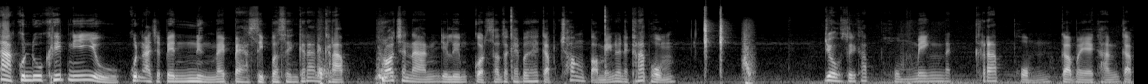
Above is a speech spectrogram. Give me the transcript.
หากคุณดูคลิปนี้อยู่ คุณอาจจะเป็น 1 ใน 80%ก็ได้นะครับ เพราะฉะนั้นอย่าลืมกด subscribe ให้กับช่องต่อเม้งด้วยนะครับผมโยสวัสดีครับ ผมเม้งนะครับผมกลับมาอีกครั้งกับ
